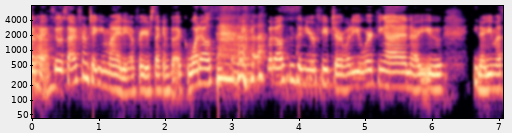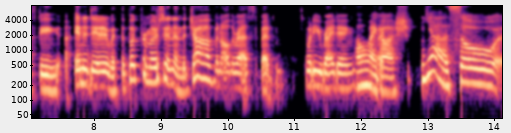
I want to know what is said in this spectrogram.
Okay, yeah. so aside from taking my idea for your second book, what else is what else is in your future? What are you working on? Are you, you know, you must be inundated with the book promotion and the job and all the rest. But what are you writing? Oh my gosh, yeah. So,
